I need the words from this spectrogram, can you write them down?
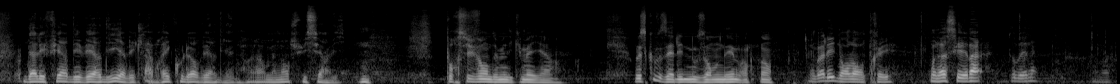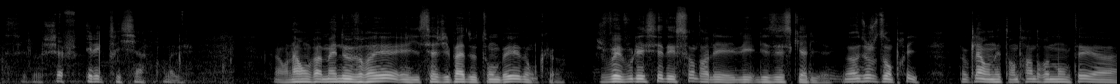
d'aller faire des Verdi avec la vraie couleur verdienne. Alors maintenant, je suis servi. Poursuivons Dominique Meyer. Où est-ce que vous allez nous emmener maintenant? On va aller dans l'entrée. On a c'est le chef électricien qu'on a vu. Alors là, on va manœuvrer et il ne s'agit pas de tomber, donc euh, je vais vous laisser descendre les, escaliers. je vous en prie. Donc là, on est en train de remonter. Euh,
